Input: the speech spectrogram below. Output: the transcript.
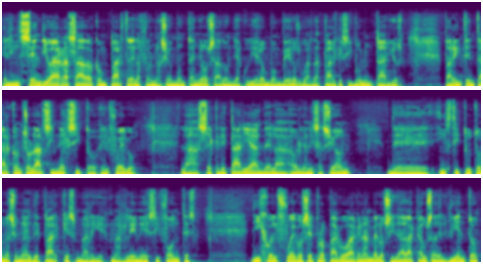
El incendio ha arrasado con parte de la formación montañosa, donde acudieron bomberos, guardaparques y voluntarios para intentar controlar sin éxito el fuego. La secretaria de la organización del Instituto Nacional de Parques, Marlene Sifontes, dijo el fuego se propagó a gran velocidad a causa del viento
